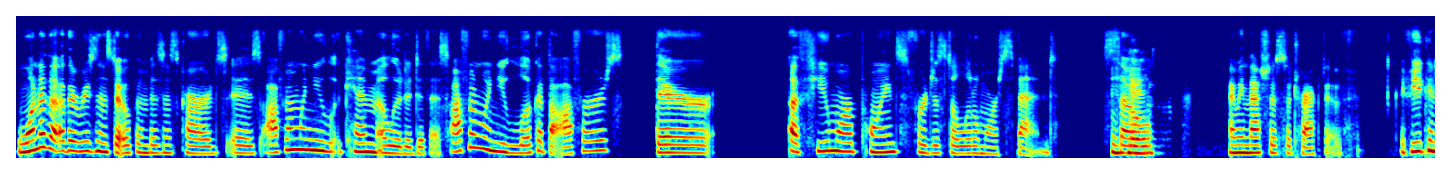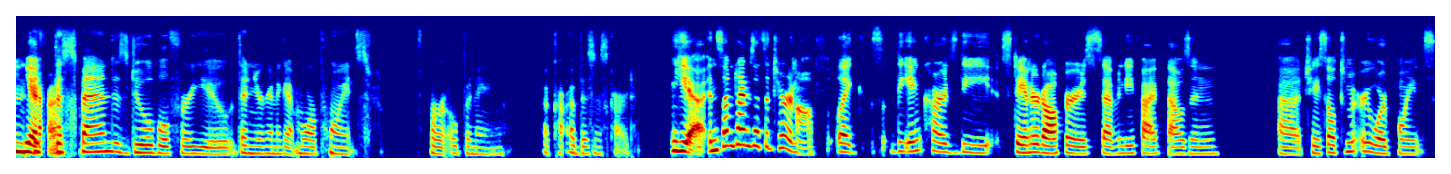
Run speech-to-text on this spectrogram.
One of the other reasons to open business cards is often when you, Kim alluded to this, often when you look at the offers, they're a few more points for just a little more spend. So, mm-hmm. I mean, that's just attractive. If you can, yeah. if the spend is doable for you, then you're going to get more points for opening a, car, a business card. Yeah, and sometimes that's a turnoff. Like the ink cards, the standard offer is seventy five thousand uh, Chase Ultimate Reward points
